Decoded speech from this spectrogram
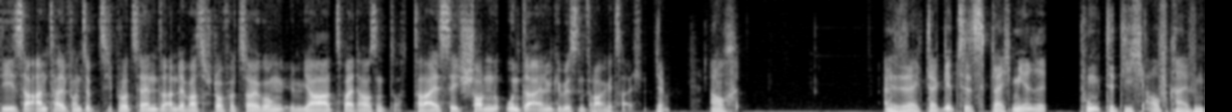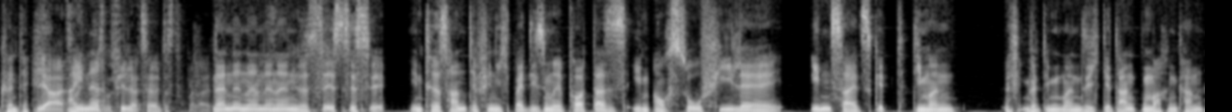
dieser Anteil von 70 Prozent an der Wasserstofferzeugung im Jahr 2030 schon unter einem gewissen Fragezeichen. Ja. Auch, also da gibt es jetzt gleich mehrere Punkte, die ich aufgreifen könnte. Ja, jetzt Einer, so viel erzählt, das tut mir leid. Nein, nein, nein, nein, nein, das ist das Interessante, finde ich, bei diesem Report, dass es eben auch so viele Insights gibt, die man, über die man sich Gedanken machen kann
